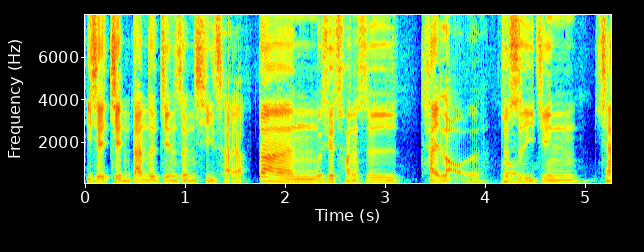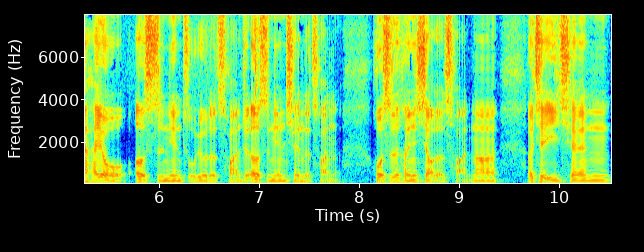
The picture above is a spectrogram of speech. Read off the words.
一些简单的健身器材啊。但有些船是太老了，就是已经现在还有二十年左右的船，就二十年前的船了，或是很小的船。那而且以前。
